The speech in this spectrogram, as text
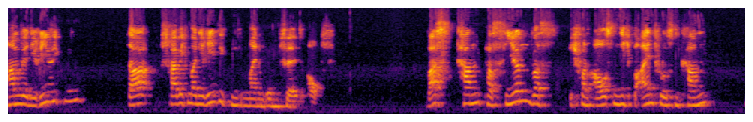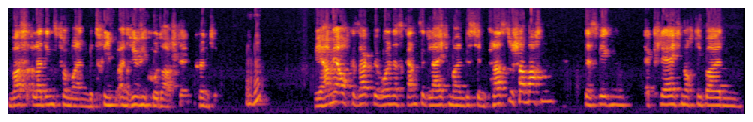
haben wir die Risiken. Da schreibe ich mal die Risiken in meinem Umfeld auf. Was kann passieren, was ich von außen nicht beeinflussen kann, was allerdings für meinen Betrieb ein Risiko darstellen könnte. Mhm. Wir haben ja auch gesagt, wir wollen das Ganze gleich mal ein bisschen plastischer machen. Deswegen erkläre ich noch die beiden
